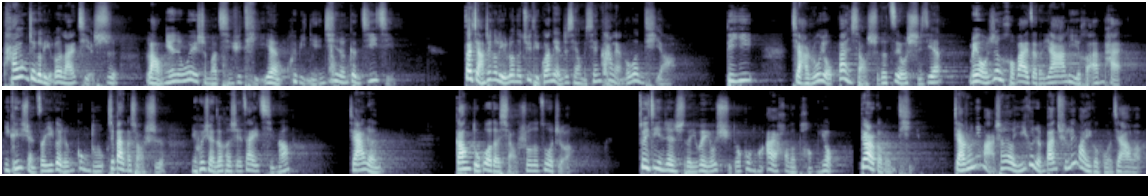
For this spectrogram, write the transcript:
他用这个理论来解释。老年人为什么情绪体验会比年轻人更积极？在讲这个理论的具体观点之前，我们先看两个问题啊。第一，假如有半小时的自由时间，没有任何外在的压力和安排，你可以选择一个人共读这半个小时，你会选择和谁在一起呢？家人、刚读过的小说的作者、最近认识的一位有许多共同爱好的朋友。第二个问题，假如你马上要一个人搬去另外一个国家了，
